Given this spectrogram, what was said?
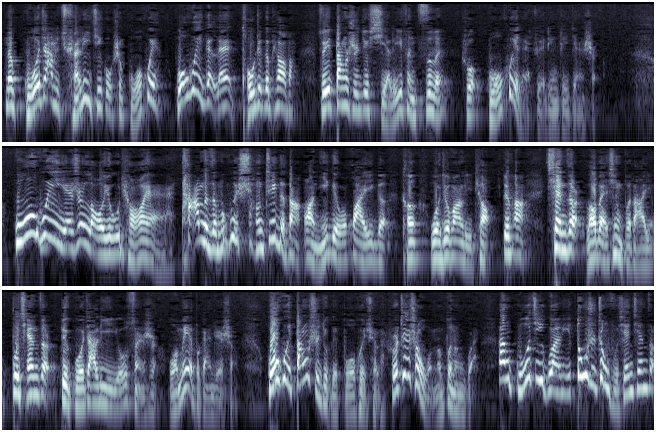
那国家的权力机构是国会，国会该来投这个票吧。所以当时就写了一份咨文，说国会来决定这件事儿。国会也是老油条哎，他们怎么会上这个当啊？你给我画一个坑，我就往里跳，对吧？签字儿，老百姓不答应；不签字儿，对国家利益有损失，我们也不干这事儿。国会当时就给驳回去了，说这事儿我们不能管。按国际惯例，都是政府先签字，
